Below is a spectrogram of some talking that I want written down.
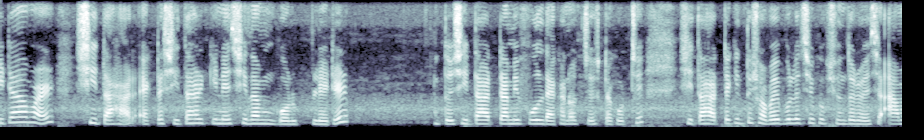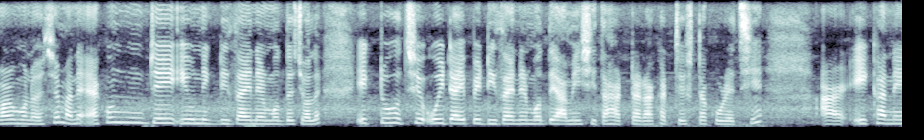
এটা আমার সীতাহার, একটা সীতাহার কিনেছিলাম গোল্ড প্লেটের তো সীতাহারটা আমি ফুল দেখানোর চেষ্টা করছি। সীতাহারটা কিন্তু সবাই বলেছে খুব সুন্দর হয়েছে। আমারও মনে হয়েছে মানে এখন যেই ইউনিক ডিজাইনের মধ্যে চলে, একটু হচ্ছে ওই টাইপের ডিজাইনের মধ্যে আমি সীতাহারটা রাখার চেষ্টা করেছি। আর এইখানে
